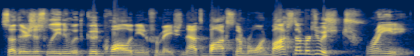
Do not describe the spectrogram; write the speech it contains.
so they're just leading with good quality information. That's box number one. Box number two is training,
